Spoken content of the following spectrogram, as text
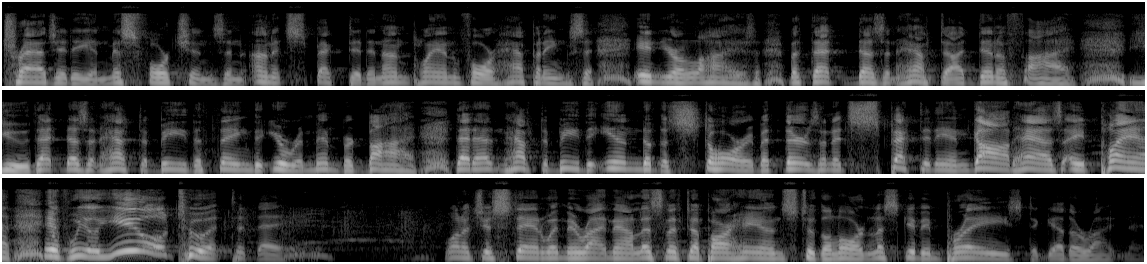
Tragedy tragedy and misfortunes and unexpected and unplanned for happenings in your lives. But that doesn't have to identify you. That doesn't have to be the thing that you're remembered by. That doesn't have to be the end of the story, but there's an expected end. God has a plan if we'll yield to it today. Why don't you stand with me right now? Let's lift up our hands to the Lord. Let's give Him praise together right now.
